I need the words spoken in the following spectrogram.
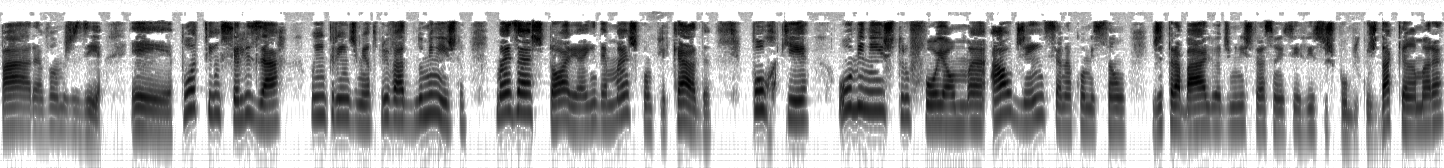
para, vamos dizer, é, potencializar o empreendimento privado do ministro. Mas a história ainda é mais complicada porque o ministro foi a uma audiência na Comissão de Trabalho, Administração e Serviços Públicos da Câmara,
